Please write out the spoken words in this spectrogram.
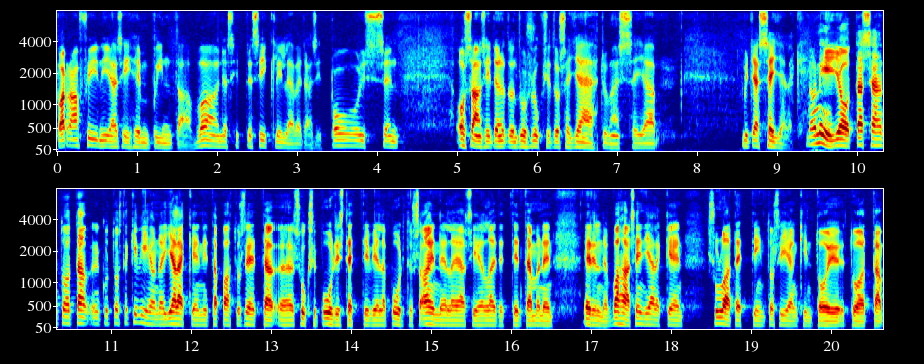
parafiinia siihen pintaan vaan ja sitten siklillä vetäisit pois sen. Osaan siitä nyt on tuossa suksi tuossa jäähtymässä ja mitä sen jälkeen? No niin, joo. Tässähän tuota, kun tuosta kiviheunan jälkeen niin tapahtui se, että suksi puhdistettiin vielä puhdistusaineella ja siihen laitettiin tämmöinen erillinen vaha. Sen jälkeen sulatettiin tosiaankin toi, tuota,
